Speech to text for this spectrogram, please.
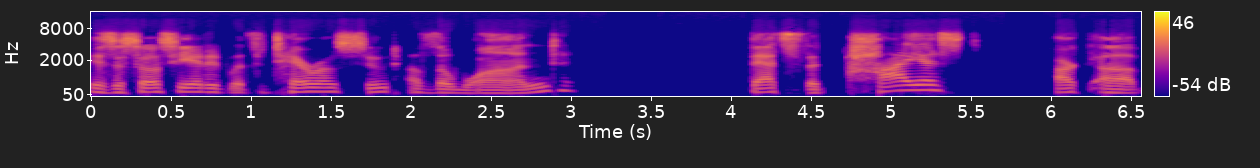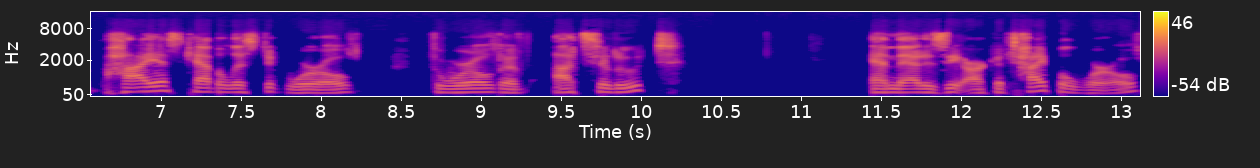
is associated with the tarot suit of the wand. That's the highest, uh, highest Kabbalistic world, the world of Atzilut, and that is the archetypal world.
